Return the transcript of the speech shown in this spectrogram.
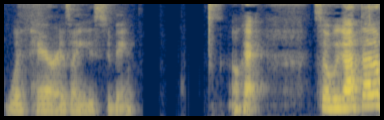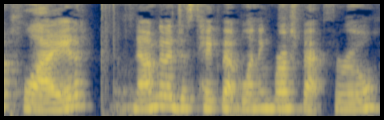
with hair as I used to be. Okay, so we got that applied. Now I'm going to just take that blending brush back through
